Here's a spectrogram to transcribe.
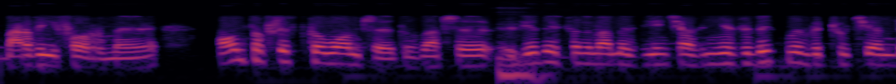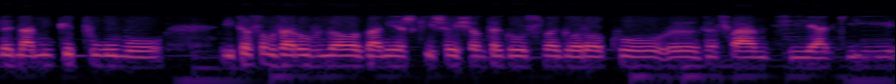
barwy i formy, on to wszystko łączy. To znaczy, z jednej strony mamy zdjęcia z niezwykłym wyczuciem dynamiki tłumu i to są zarówno zamieszki 68 roku we Francji, jak i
